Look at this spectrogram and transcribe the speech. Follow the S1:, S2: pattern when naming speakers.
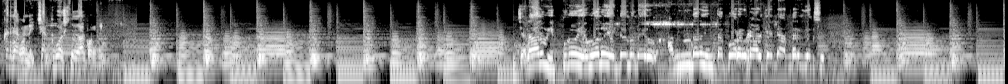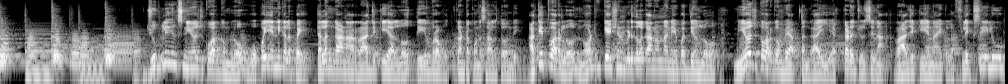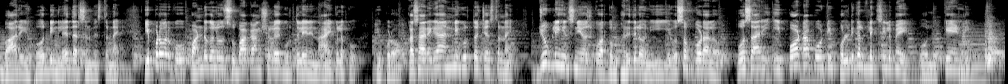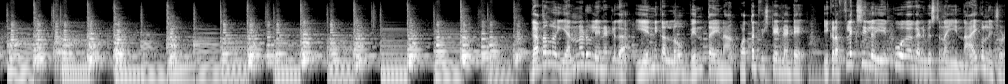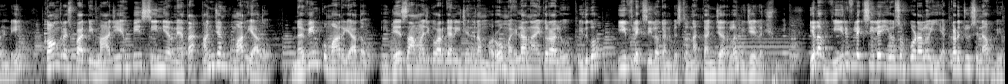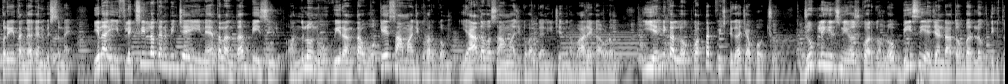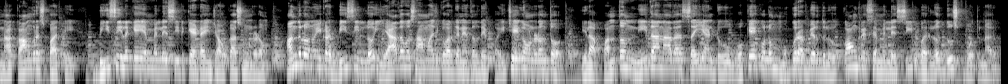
S1: అక్కడ దాకా ఉంది చెక్ పోస్ట్ దాకా ఉంది
S2: జనాలు ఇప్పుడు ఎవరు ఎడ్డోళ్ళు లేరు. అందరూ ఇంత పోరం కాడికి వెళ్ళి అందరికి తెలుసు.
S3: జూబ్లీహిల్స్ నియోజకవర్గంలో ఉప ఎన్నికలపై తెలంగాణ రాజకీయాల్లో తీవ్ర ఉత్కంఠ కొనసాగుతోంది. అతి త్వరలో నోటిఫికేషన్ విడుదల కానున్న నేపథ్యంలో నియోజకవర్గం వ్యాప్తంగా ఎక్కడ చూసినా రాజకీయ నాయకుల ఫ్లెక్సీలు భారీ హోర్డింగ్లే దర్శనమిస్తున్నాయి. ఇప్పటివరకు పండుగలు శుభాకాంక్షలే గుర్తులేని నాయకులకు ఇప్పుడు ఒక్కసారిగా అన్ని గుర్తొచ్చేస్తున్నాయి. జూబ్లీహిల్స్ నియోజకవర్గం పరిధిలోని యూసఫ్గూడలో ఓసారి ఈ పోటాపోటీ పొలిటికల్ ఫ్లెక్సీలపై ఓ లుక్కేయండి. గతంలో ఎన్నడూ లేనట్లుగా ఈ ఎన్నికల్లో వింతైన కొత్త ట్విస్ట్ ఏంటంటే ఇక్కడ ఫ్లెక్సీల్లో ఎక్కువగా కనిపిస్తున్న ఈ నాయకుల్ని చూడండి. కాంగ్రెస్ పార్టీ మాజీ ఎంపీ సీనియర్ నేత అంజన్ కుమార్ యాదవ్ నవీన్ కుమార్ యాదవ్. ఇదే సామాజిక వర్గానికి చెందిన మరో మహిళా నాయకురాలు. ఇదిగో ఈ ఫ్లెక్సీలో కనిపిస్తున్న కంజర్ల విజయలక్ష్మి. ఇలా వీరి ఫ్లెక్సీలే యూసఫ్ గూడలో ఎక్కడ చూసినా విపరీతంగా కనిపిస్తున్నాయి. ఇలా ఈ ఫ్లెక్సీల్లో కనిపించే ఈ నేతలంతా బీసీలు. అందులోనూ వీరంతా ఒకే సామాజిక వర్గం యాదవ సామాజిక వర్గానికి చెందిన వారే కావడం ఈ ఎన్నికల్లో కొత్త ట్విస్ట్గా చెప్పవచ్చు. జూబ్లీహిల్స్ నియోజకవర్గంలో బీసీ ఎజెండాతో బరిలోకి దిగుతున్న కాంగ్రెస్ పార్టీ బీసీలకే ఎమ్మెల్యే సీటు కేటాయించే అవకాశం ఉండడం అందులోనూ ఇక్కడ బీసీల్లో యాదవ సామాజిక వర్గ నేతలదే పైచేయిగా ఉండడంతో ఇలా పంతం నీదా నాదా సై అంటూ ఒకే కులం ముగ్గురు అభ్యర్థులు కాంగ్రెస్ ఎమ్మెల్యే సీటు బరిలో దూసుకుపోతున్నారు.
